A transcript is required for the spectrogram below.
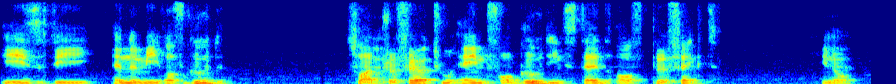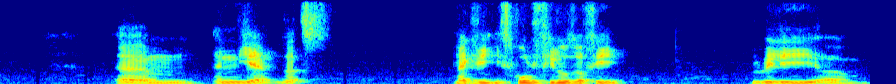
is the enemy of good. So I prefer to aim for good instead of perfect. You know, um, and yeah, that's like the, his whole philosophy really, um,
